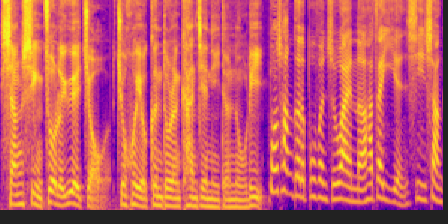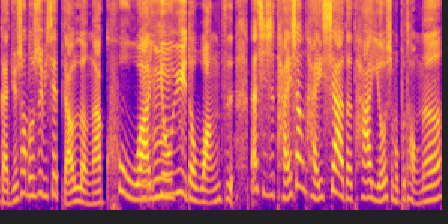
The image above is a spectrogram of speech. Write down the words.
相信做了越久，就会有更多人看见你的努力。多唱歌的部分之外呢，他在演戏上感觉上都是一些比较冷啊、酷啊、忧郁的王子。那其实台上台下的他有什么不同呢？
